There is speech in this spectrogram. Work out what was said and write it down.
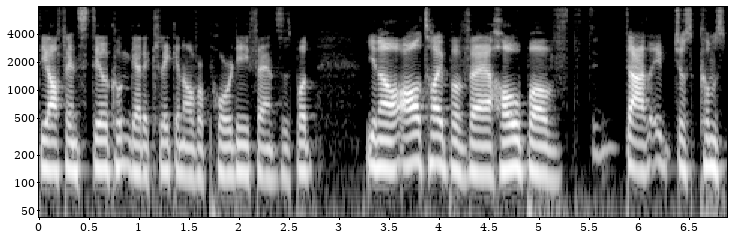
the offense still couldn't get it clicking over poor defenses. But you know, all type of uh, hope of that it just comes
